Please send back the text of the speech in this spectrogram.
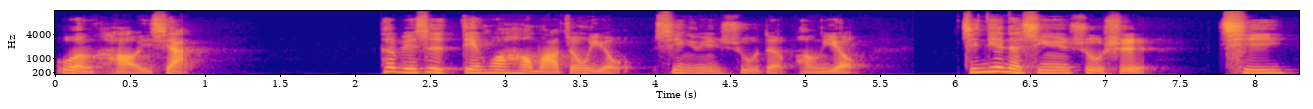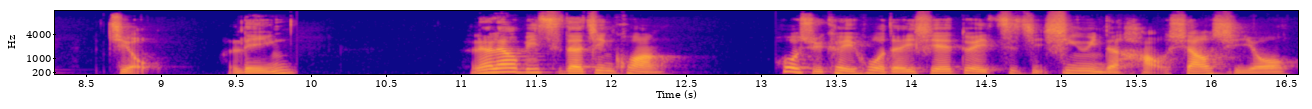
问好一下，特别是电话号码中有幸运数的朋友，今天的幸运数是七九零。聊聊彼此的近况，或许可以获得一些对自己幸运的好消息哦。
